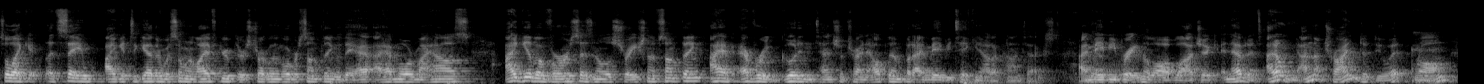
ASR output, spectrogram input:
so like, let's say I get together with someone in life group, they're struggling over something, or they ha- I have them over my house. I give a verse as an illustration of something. I have every good intention of trying to help them, but I may be taking it out of context. I may be breaking the law of logic and evidence. I don't. I'm not trying to do it wrong.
